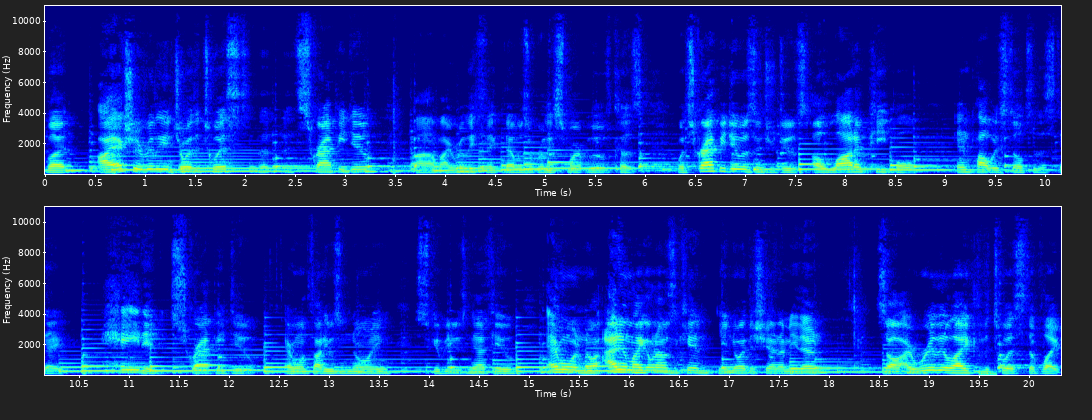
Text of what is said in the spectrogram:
But I actually really enjoy the twist that, that Scrappy Doo. Um, I really think that was a really smart move because when Scrappy Doo was introduced, a lot of people, and probably still to this day, hated Scrappy Doo. Everyone thought he was annoying. Scooby Doo's nephew. Everyone I didn't like him when I was a kid. He annoyed the shit out of me then. So I really like the twist of like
